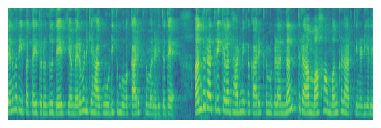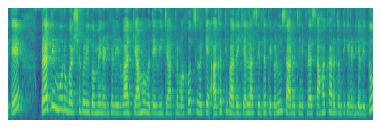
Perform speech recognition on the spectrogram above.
ಜನವರಿ ಇಪ್ಪತ್ತೈದರಂದು ದೇವಿಯ ಮೆರವಣಿಗೆ ಹಾಗೂ ಉಡಿ ತುಂಬುವ ಕಾರ್ಯಕ್ರಮ ನಡೆಯುತ್ತದೆ ಅಂದು ರಾತ್ರಿ ಕೆಲ ಧಾರ್ಮಿಕ ಕಾರ್ಯಕ್ರಮಗಳ ನಂತರ ಮಹಾ ಮಂಗಳಾರತಿ ನಡೆಯಲಿದೆ. ಪ್ರತಿ ಮೂರು ವರ್ಷಗಳಿಗೊಮ್ಮೆ ನಡೆಯಲಿರುವ ದ್ಯಾಮವದೇವಿ ಜಾತ್ರಾ ಮಹೋತ್ಸವಕ್ಕೆ ಅಗತ್ಯವಾದ ಎಲ್ಲ ಸಿದ್ಧತೆಗಳು ಸಾರ್ವಜನಿಕರ ಸಹಕಾರದೊಂದಿಗೆ ನಡೆಯಲಿದ್ದು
